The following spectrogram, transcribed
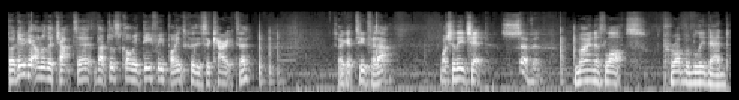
So I do get on another chapter. That does score me D3 points because it's a character. So I get two for that. What's your leadership? Seven. Minus lots. Probably dead.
